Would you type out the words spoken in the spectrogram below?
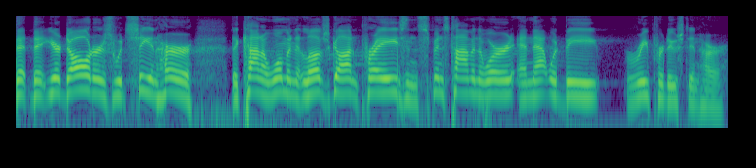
that, that your daughters would see in her the kind of woman that loves God and prays and spends time in the Word, and that would be reproduced in her.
